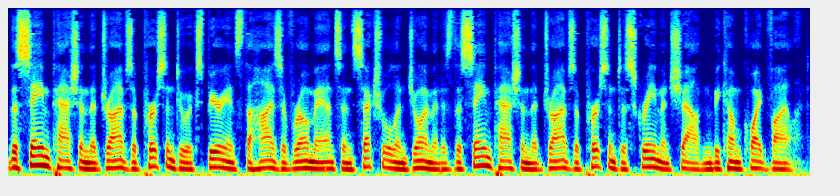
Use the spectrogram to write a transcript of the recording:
The same passion that drives a person to experience the highs of romance and sexual enjoyment is the same passion that drives a person to scream and shout and become quite violent.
